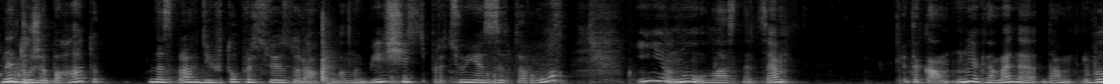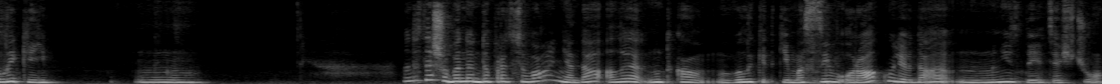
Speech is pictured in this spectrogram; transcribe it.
не дуже багато. Насправді, хто працює з оракулами? Більшість працює з таро. І, ну, власне, це така, ну, як на мене, да, великий. Ну, не те, щоб недопрацювання, да, але ну, така великий такий масив оракулів, да, мені здається, що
